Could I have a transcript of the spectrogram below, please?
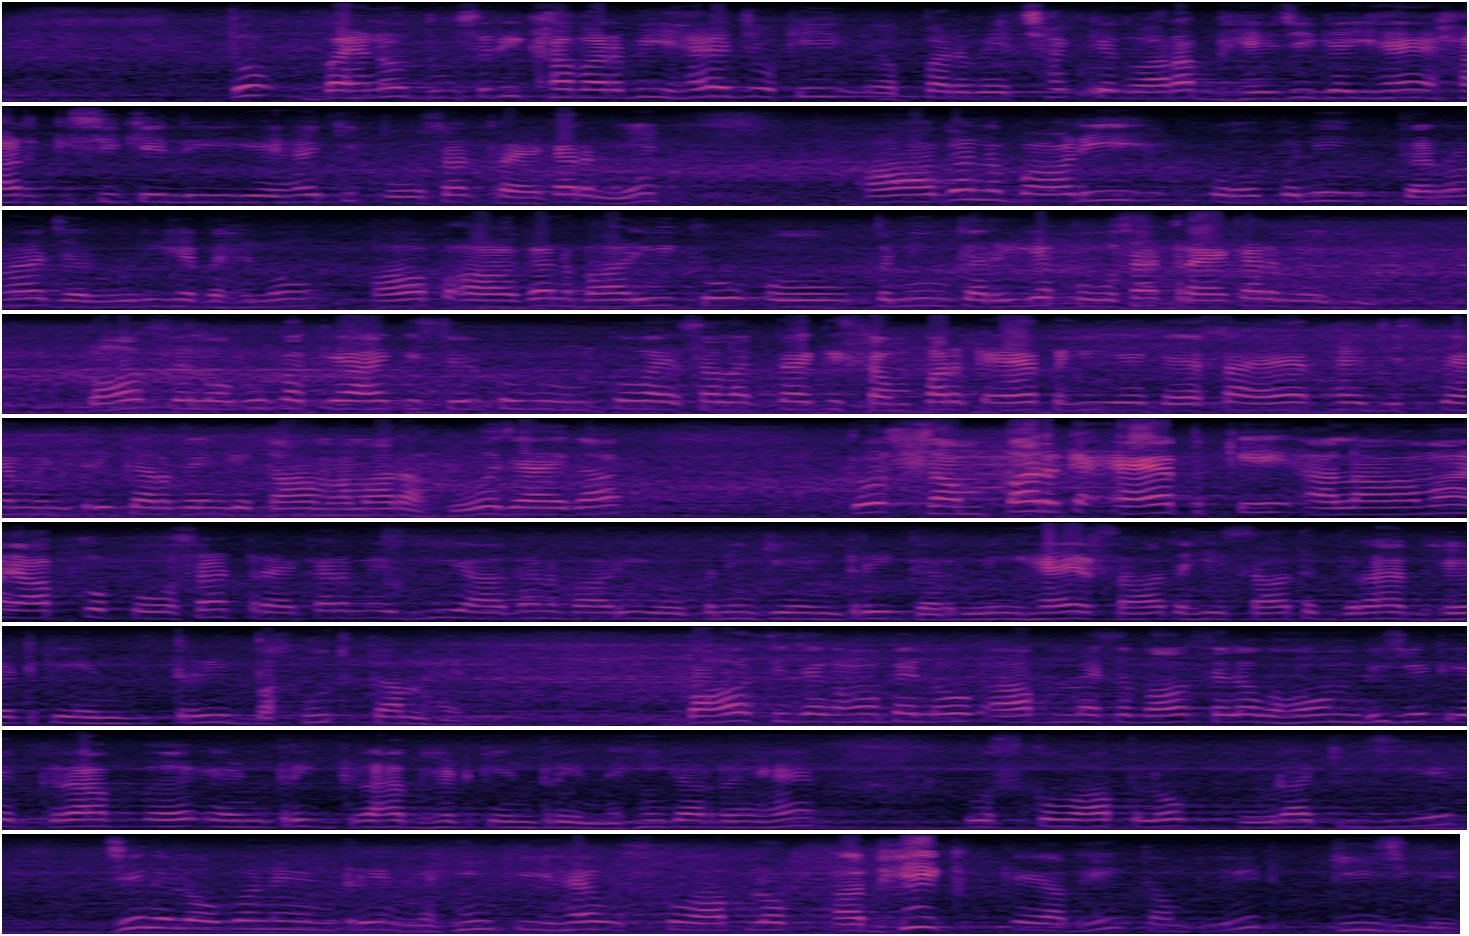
तो बहनों, दूसरी खबर भी है, जो कि पर्यवेक्षक के द्वारा भेजी गई है। हर किसी के लिए ये है कि पोषा ट्रैकर में आंगनबाड़ी ओपनिंग करना ज़रूरी है, बहनों। आप आंगनबाड़ी को ओपनिंग करिए पोषा ट्रैकर में भी। बहुत से लोगों का क्या है कि सिर्फ़ उनको ऐसा लगता है कि संपर्क ऐप ही एक ऐसा ऐप है जिस पे हम एंट्री कर देंगे, काम हमारा हो जाएगा। तो संपर्क ऐप के अलावा आपको पोषण ट्रैकर में भी आंगनबाड़ी ओपनिंग की एंट्री करनी है। साथ ही साथ ग्रह भेंट की एंट्री बहुत कम है। बहुत सी जगहों पे लोग, आप में से बहुत से लोग होम विज़िट या ग्रह एंट्री ग्रह भेंट की एंट्री नहीं कर रहे हैं। उसको आप लोग पूरा कीजिए। जिन लोगों ने एंट्री नहीं की है, उसको आप लोग अभी के अभी कंप्लीट कीजिए।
